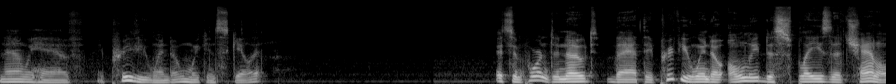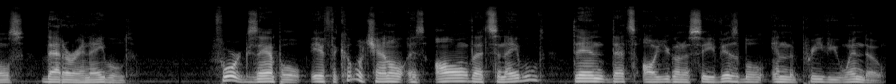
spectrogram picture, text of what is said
Now we have a preview window and we can scale it. It's important to note that the preview window only displays the channels that are enabled. For example, if the color channel is all that's enabled, then that's all you're going to see visible in the preview window.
